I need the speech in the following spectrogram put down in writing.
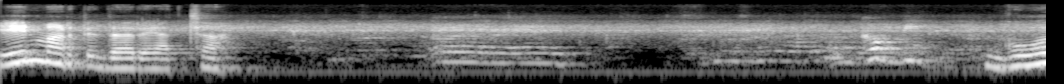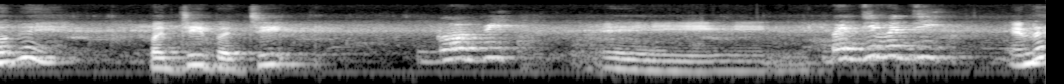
ಏನು ಮಾಡ್ತಿದ್ದಾರೆ ಅಚ್ಚ? ಗೋಬಿ. ಗೋಬಿ? ಬಜ್ಜಿ ಬಜ್ಜಿ. ಗೋಬಿ. ಏ. ಏನು?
